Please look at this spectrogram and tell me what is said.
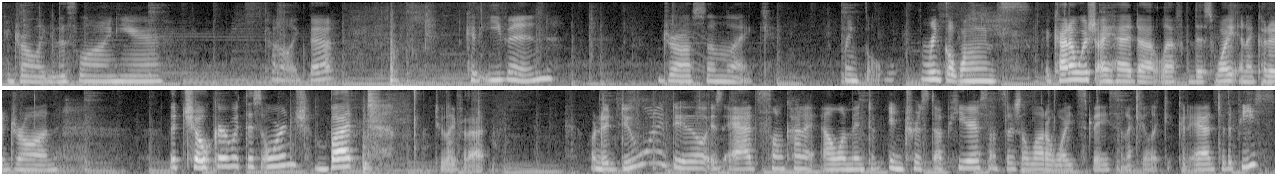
I can draw like this line here, kind of like that. Could even draw some like wrinkle, wrinkle lines I kind of wish I had uh, left this white and I could have drawn the choker with this orange, but too late for that. What I do want to do is add some kind of element of interest up here since there's a lot of white space and I feel like it could add to the piece.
